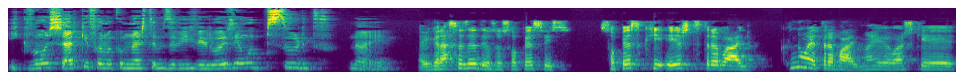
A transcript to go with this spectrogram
e que vão achar que a forma como nós estamos a viver hoje é um absurdo, não é? é graças a Deus, eu só peço isso. Só peço que este trabalho, que não é trabalho, não é? Eu acho que é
